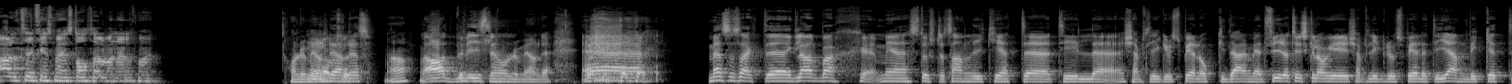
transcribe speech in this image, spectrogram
alltid finns med i startelvan enligt mig. Håller du med om det, Andreas? Ja, ja bevisligen håller du med om det. Eh, Men som sagt, eh, Gladbach med största sannolikhet eh, till eh, Champions League-gruppspel och därmed fyra tyska lag i Champions League-gruppspelet igen, vilket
